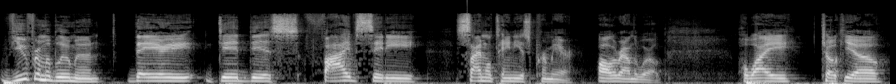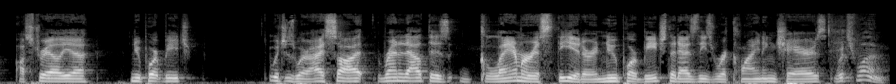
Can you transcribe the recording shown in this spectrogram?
View from a Blue Moon, they did this five city simultaneous premiere all around the world Hawaii, Tokyo, Australia, Newport Beach, which is where I saw it. Rented out this glamorous theater in Newport Beach that has these reclining chairs. Which one?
